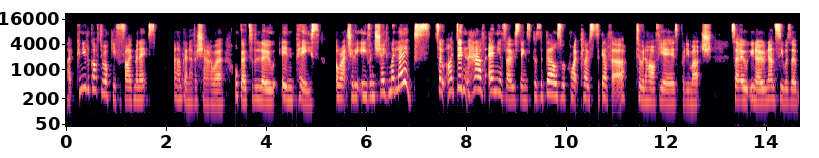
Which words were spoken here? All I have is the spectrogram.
Like, can you look after Rocky for five minutes? And I'm going to have a shower or go to the loo in peace or actually even shave my legs. So I didn't have any of those things because the girls were quite close together, two and a half years pretty much. So, you know, Nancy was a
